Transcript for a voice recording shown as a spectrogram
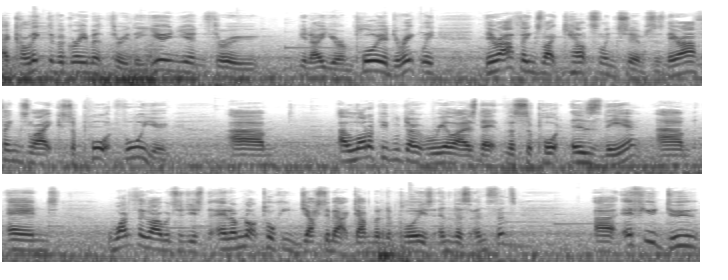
a collective agreement, through the union, through you know your employer directly there are things like counselling services, there are things like support for you. Um, a lot of people don't realize that the support is there. Um, and one thing I would suggest, and I'm not talking just about government employees in this instance, uh, if you do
